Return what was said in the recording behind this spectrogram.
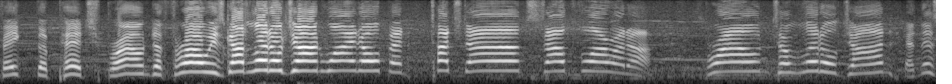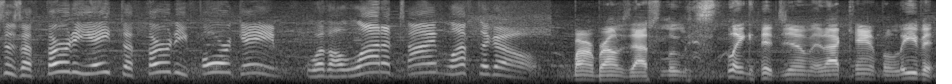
fake the pitch. Brown to throw. He's got Littlejohn wide open. Touchdown, South Florida. Brown to Littlejohn, and this is a 38 to 34 game with a lot of time left to go. Byrum Brown is absolutely slinging it, Jim, and I can't believe it.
